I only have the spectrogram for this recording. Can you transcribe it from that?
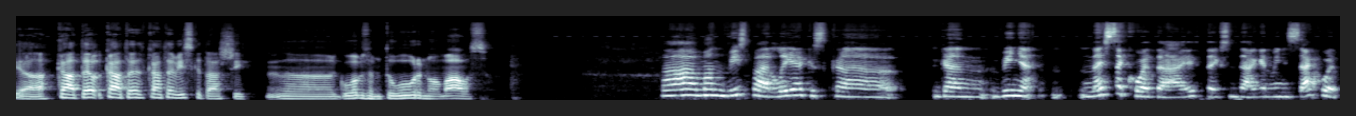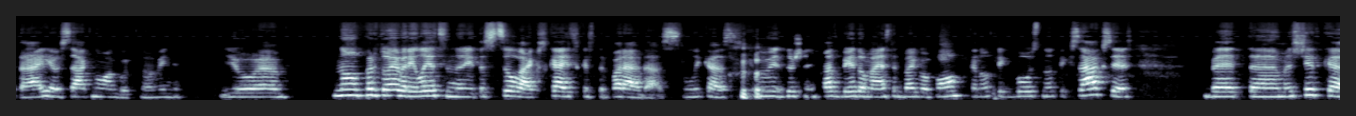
Jā, kā tev, kā tev, kā tev izskatās šī uh, gobzem tūra no malas? Uh, man vispār liekas, ka gan viņa nesekotāji, teiksim tā, gan viņa sekotāji jau sāk nogurt no viņa. Jo nu, par to jau arī liecina arī tas cilvēku skaits, kas tur parādās. Likās, nu, viņš pats bija iedomājies ar beigo pompu, ka nu tik būs, nu tik sāksies. Bet uh, man šķiet, ka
